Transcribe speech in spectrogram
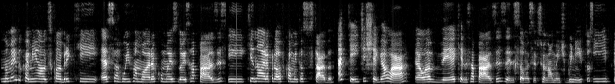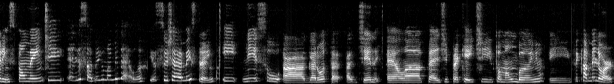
No meio do caminho, ela descobre que essa ruiva mora com mais dois rapazes e que não era para ela ficar muito assustada. A Kate chega lá, ela vê aqueles rapazes, eles são excepcionalmente bonitos e principalmente eles sabem o nome dela. Isso já é meio estranho. E nisso a garota, a Janet, ela pede para Kate tomar um banho e ficar melhor.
